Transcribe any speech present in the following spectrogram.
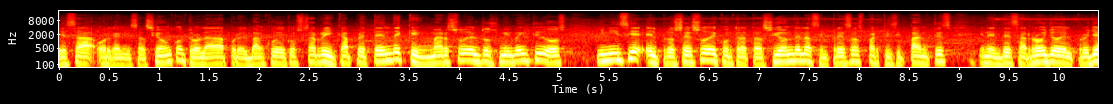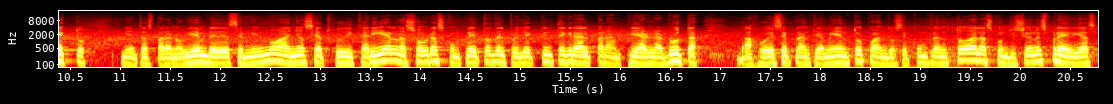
Esa organización, controlada por el Banco de Costa Rica, pretende que en marzo del 2022 inicie el proceso de contratación de las empresas participantes en el desarrollo del proyecto, mientras para noviembre de ese mismo año se adjudicarían las obras completas del proyecto integral para ampliar la ruta. Bajo ese planteamiento, cuando se cumplan todas las condiciones previas,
